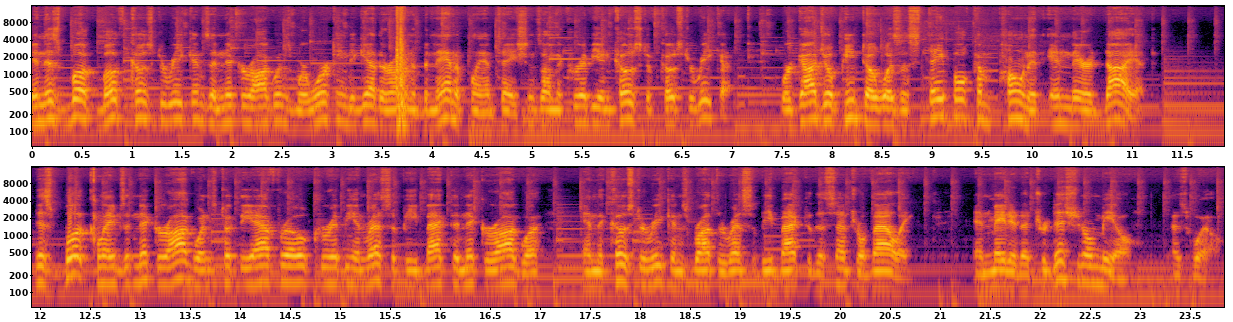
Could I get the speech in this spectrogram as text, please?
In this book, both Costa Ricans and Nicaraguans were working together on the banana plantations on the Caribbean coast of Costa Rica, where gallo pinto was a staple component in their diet. This book claims that Nicaraguans took the Afro Caribbean recipe back to Nicaragua, and the Costa Ricans brought the recipe back to the Central Valley and made it a traditional meal as well.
